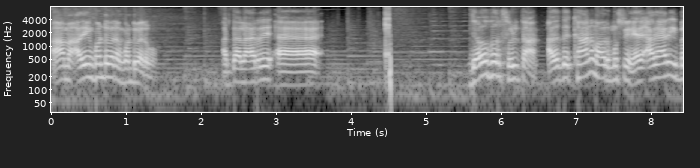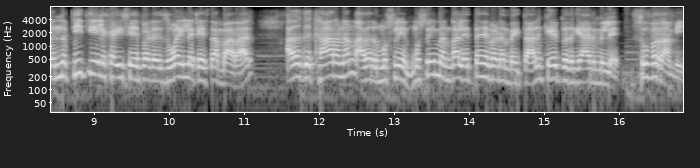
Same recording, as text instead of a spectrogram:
ஆமா அதையும் கொண்டு வரோம் கொண்டு வருவோம் அடுத்தாளாரு ஜவஹர் சுல்தான். அதுக்கு காரணம் அவர் முஸ்லீம். அதாவது இப்ப இந்த பிடிஐல கைது செய்யப்பட்ட ஜுவைல கேஸ் தான் பாரார். அதுக்கு காரணம் அவர் முஸ்லீம். முஸ்லீம் என்றால் எத்தனை படம் வைத்தாலும் கேட்பதற்கு யாரும் இல்லை. சூப்பர் ராம்பி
